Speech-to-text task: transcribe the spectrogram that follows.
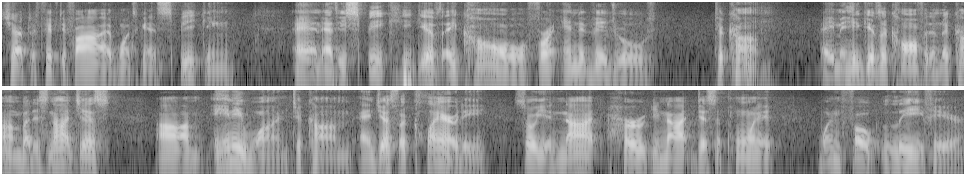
chapter 55, once again speaking. And as he speaks, he gives a call for individuals to come. Amen. He gives a call for them to come, but it's not just um, anyone to come. And just for clarity, so you're not hurt, you're not disappointed when folk leave here.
